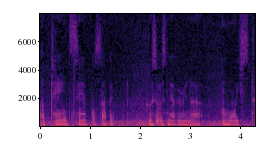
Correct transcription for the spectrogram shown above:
obtain samples of it because it was never in a moist.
